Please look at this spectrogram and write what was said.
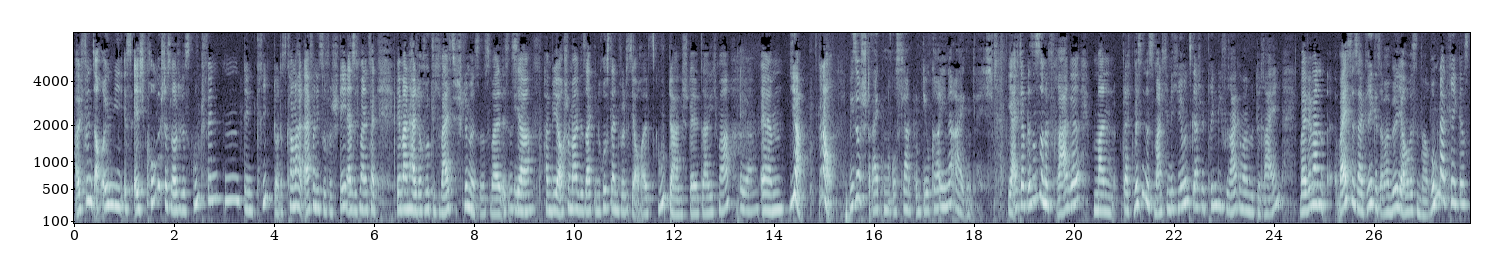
Aber ich finde es auch irgendwie, ist echt komisch, dass Leute das gut finden, den Krieg dort. Das kann man halt einfach nicht so verstehen. Also ich meine, halt, wenn man halt auch wirklich weiß, wie schlimm es ist. Weil es ist ja, ja haben wir ja auch schon mal gesagt, in Russland wird es ja auch als gut dargestellt, sage ich mal. Ja. Ähm, ja, genau. Wieso streiten Russland und die Ukraine eigentlich? Ja, ich glaube, das ist so eine Frage, man, vielleicht wissen das manche nicht. Wir haben uns gedacht, wir bringen die Frage mal mit rein. Weil wenn man weiß, dass da Krieg ist, aber man will ja auch wissen, warum da Krieg ist.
